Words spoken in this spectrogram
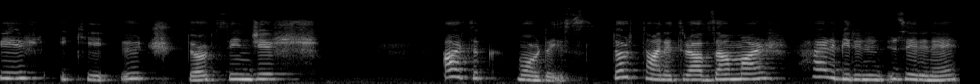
1, 2, 3, 4 zincir. Artık mordayız. 4 tane trabzan var. Her birinin üzerine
